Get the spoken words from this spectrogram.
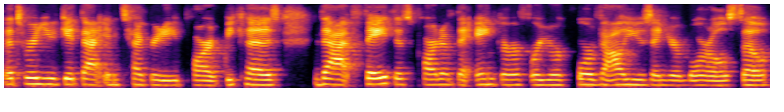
that's where you get that integrity part because that faith is part of the anchor for your core values and your morals. So,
